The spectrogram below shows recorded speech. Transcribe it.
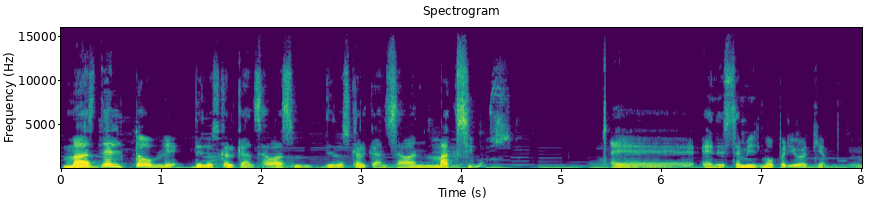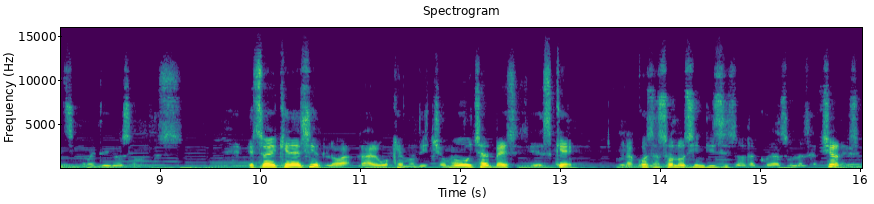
Más del doble de los que, de los que alcanzaban máximos eh, en este mismo periodo de tiempo, en 52 semanas. Eso quiere decirlo, algo que hemos dicho muchas veces, y es que una cosa son los índices, otra cosa son las acciones.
